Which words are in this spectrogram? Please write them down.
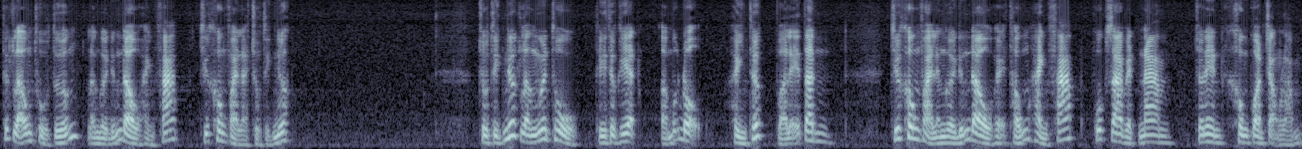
tức là ông Thủ tướng là người đứng đầu hành pháp chứ không phải là Chủ tịch nước. Chủ tịch nước là nguyên thủ thì thực hiện ở mức độ hình thức và lễ tân, chứ không phải là người đứng đầu hệ thống hành pháp quốc gia Việt Nam cho nên không quan trọng lắm.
